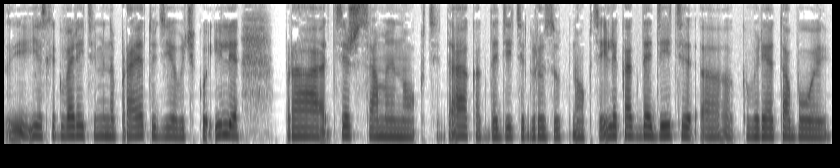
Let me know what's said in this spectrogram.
если говорить именно про эту девочку, или про те же самые ногти, да, когда дети грызут ногти, или когда дети э, ковыряют обои,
